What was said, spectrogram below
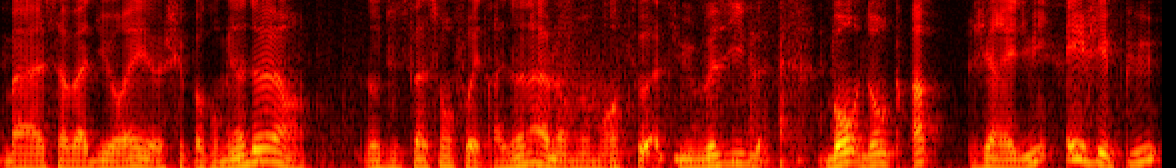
bah, ça va durer euh, je sais pas combien d'heures. Donc de toute façon, faut être raisonnable à un moment, toi, c'est possible. Bon, donc hop, j'ai réduit et j'ai pu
